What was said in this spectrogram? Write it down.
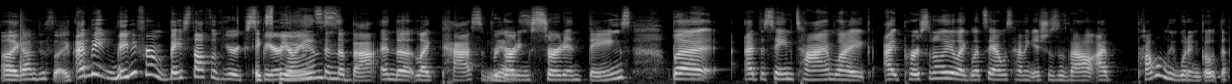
Like I'm just like I mean, maybe from based off of your experience, Experience? in the back and the like past regarding Yes. certain things, but at the same time, like I personally, like let's say I was having issues with Val, I probably wouldn't go th-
